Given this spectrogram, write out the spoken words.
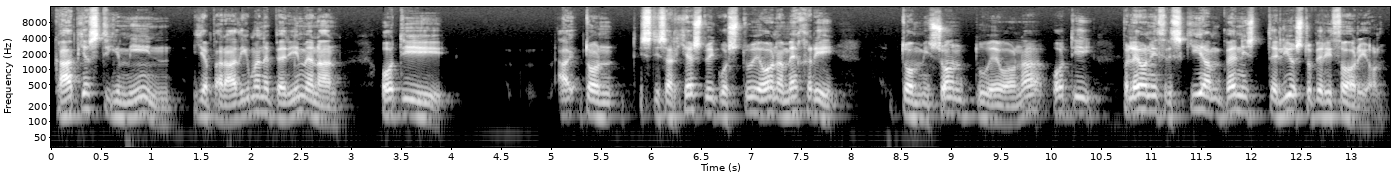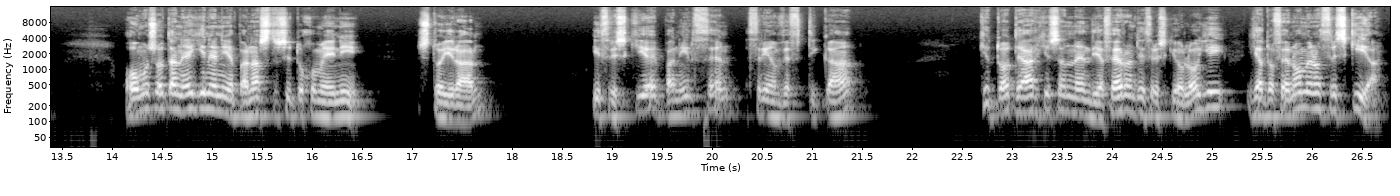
κάποια στιγμή για παράδειγμα περίμεναν ότι τον, στις αρχές του 20ου αιώνα μέχρι το μισό του αιώνα ότι πλέον η θρησκεία μπαίνει τελείως στο περιθώριο. Όμως όταν έγινε η επανάσταση του Χωμενή στο Ιράν, η θρησκεία επανήλθε θριαμβευτικά και τότε άρχισαν να ενδιαφέρονται οι θρησκειολόγοι για το φαινόμενο θρησκεία.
